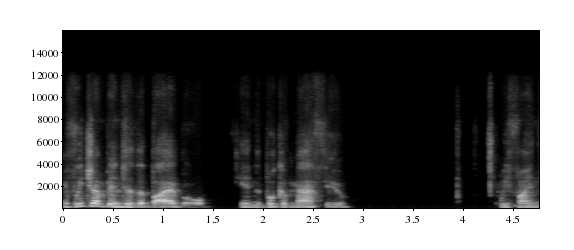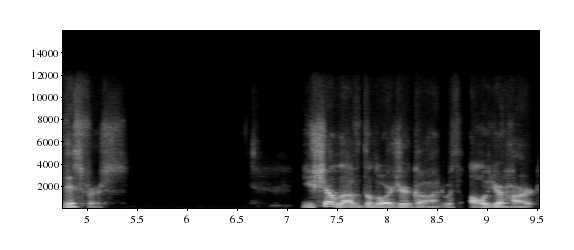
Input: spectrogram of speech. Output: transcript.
If we jump into the Bible in the book of Matthew, we find this verse You shall love the Lord your God with all your heart,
